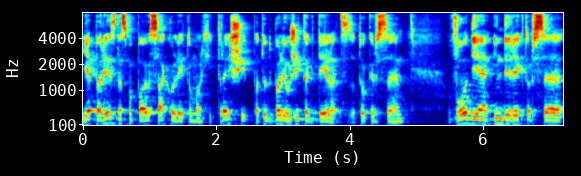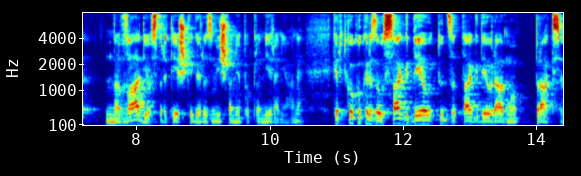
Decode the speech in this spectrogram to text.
Je pa res, da smo pa vsako leto malo hitrejši, pa tudi bolj užitek delati, zato ker se vodje in direktor se navadijo strateškega razmišljanja pa planiranja. Ker tako kot za vsak del, tudi za tak del rabimo prakse,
